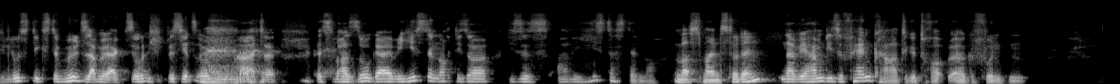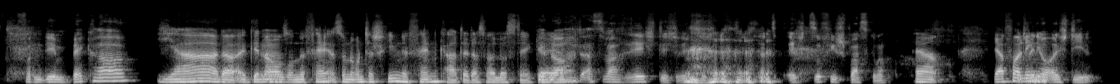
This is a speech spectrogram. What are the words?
die lustigste Müllsammelaktion, die ich bis jetzt irgendwie hatte. es war so geil. Wie hieß denn noch dieser, dieses, ah, wie hieß das denn noch? Was meinst du denn? Na, wir haben diese Fankarte äh, gefunden. Von dem Bäcker. Ja, da genau Ja. so eine Fan, so eine unterschriebene Fankarte, das war lustig. Genau, Ja, das war richtig, richtig lustig. Das hat echt so viel Spaß gemacht. ja. ja vor Und allen wenn ihr euch die,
